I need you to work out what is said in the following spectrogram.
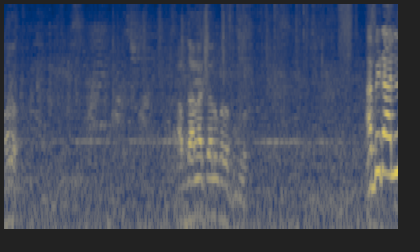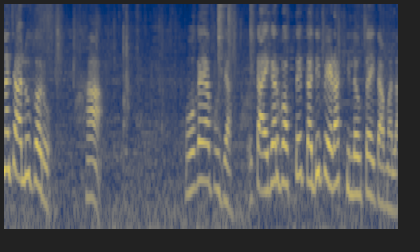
और अब डालना चालू करो तुम लोग अभी डालना चालू करो। हाँ। हो गया पूजा। टायगर बघतोय कधी पेढा खिलवता येत आम्हाला।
